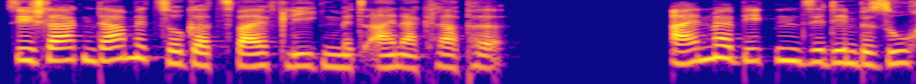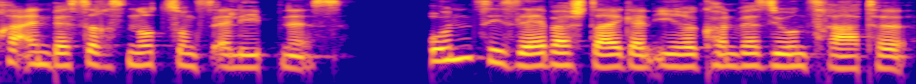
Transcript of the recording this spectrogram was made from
Sie schlagen damit sogar zwei Fliegen mit einer Klappe. Einmal bieten sie dem Besucher ein besseres Nutzungserlebnis und sie selber steigern ihre Konversionsrate.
